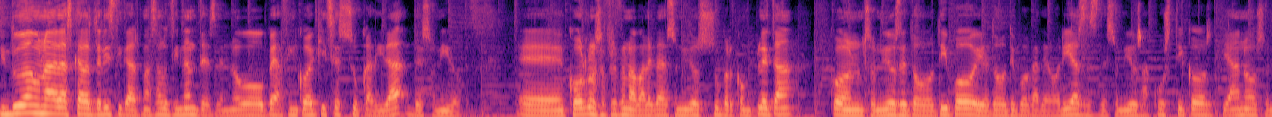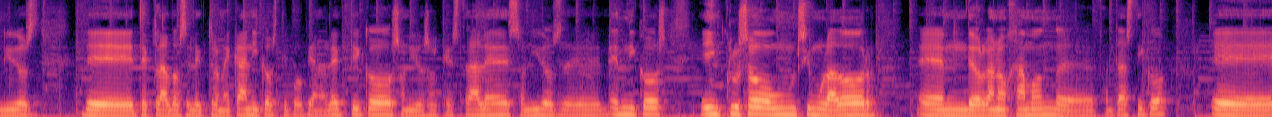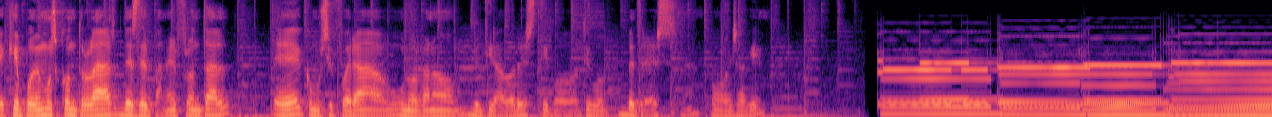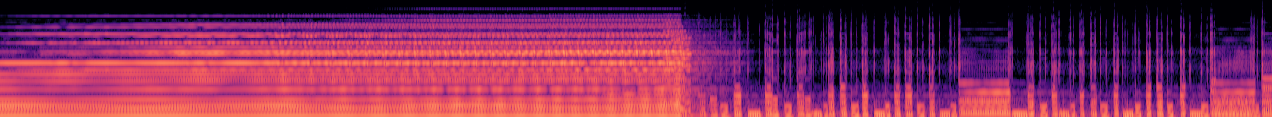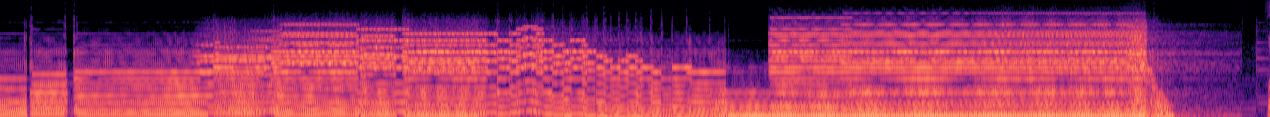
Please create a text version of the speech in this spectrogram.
Sin duda, una de las características más alucinantes del nuevo PA5X es su calidad de sonido. Eh, Korg nos ofrece una paleta de sonidos súper completa, con sonidos de todo tipo y de todo tipo de categorías, desde sonidos acústicos, piano, sonidos de teclados electromecánicos tipo piano eléctrico, sonidos orquestrales, sonidos étnicos e incluso un simulador em, de órgano Hammond eh, fantástico eh, que podemos controlar desde el panel frontal eh, como si fuera un órgano de tiradores tipo, tipo B3, ¿eh? como veis aquí.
